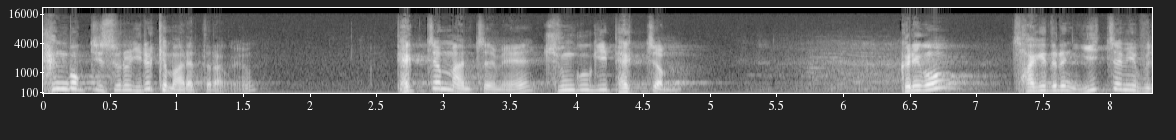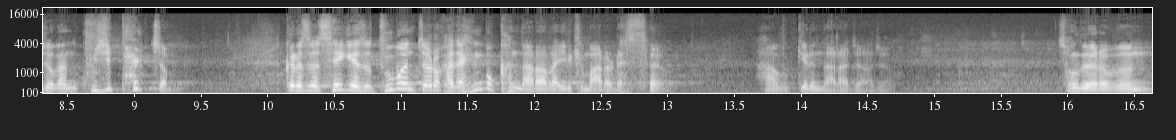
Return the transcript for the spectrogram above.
행복 지수를 이렇게 말했더라고요. 100점 만점에 중국이 100점. 그리고 자기들은 2점이 부족한 98점. 그래서 세계에서 두 번째로 가장 행복한 나라라 이렇게 말을 했어요. 아, 웃기는 나라죠, 아주. 성도 여러분,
